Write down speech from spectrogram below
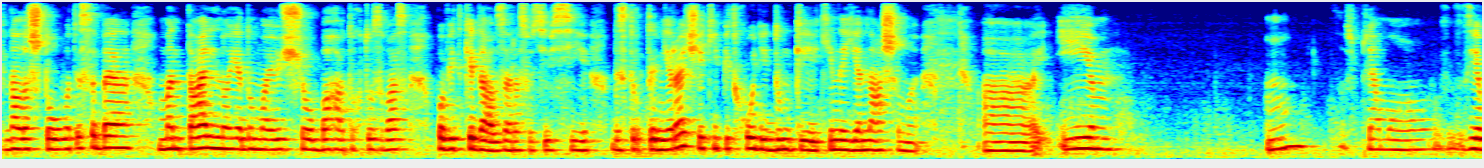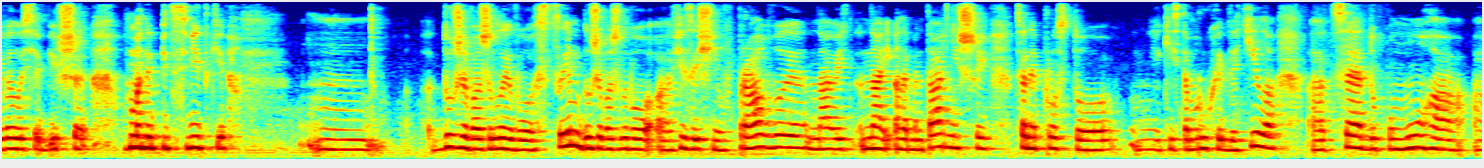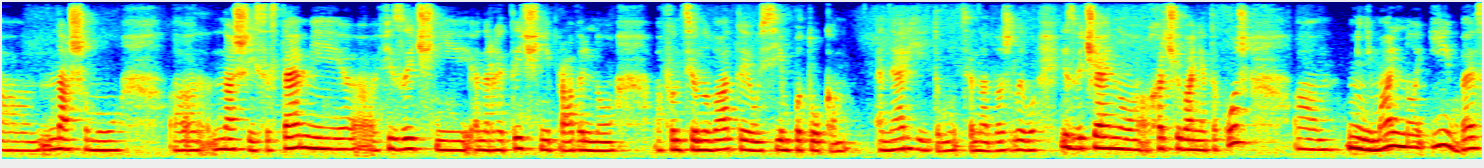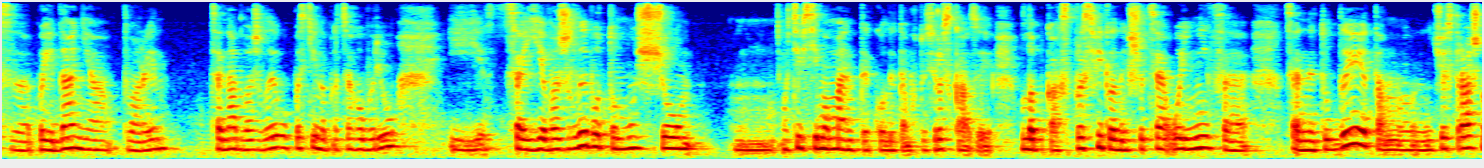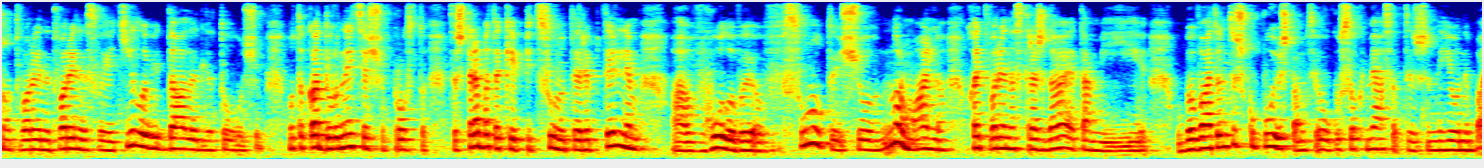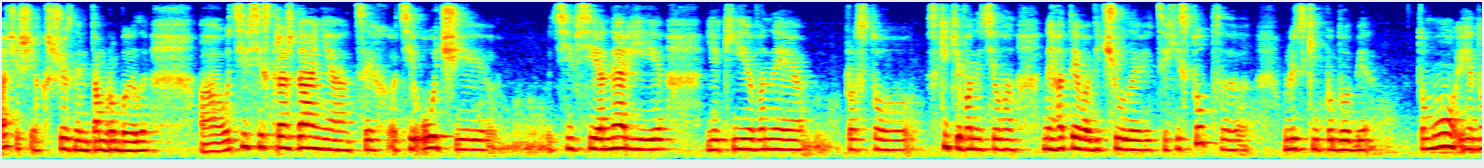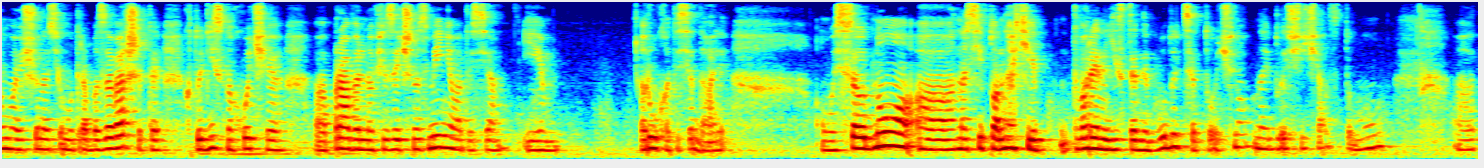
налаштовувати себе ментально. Я думаю, що багато хто з вас повідкидав зараз усі всі деструктивні речі, які підходять, думки, які не є нашими. І прямо з'явилося більше в мене підсвітки. Дуже важливо з цим, дуже важливо фізичні вправи, навіть найелементарніші. Це не просто якісь там рухи для тіла, це допомога нашому, нашій системі а, фізичній, енергетичній, правильно функціонувати усім потокам енергії, тому це надважливо. І, звичайно, харчування також мінімально і без поїдання тварин. Це надважливо. Постійно про це говорю. І це є важливо, тому що оці всі моменти, коли там хтось розказує в лапках з просвітлених, що це ой ні, це, це не туди, там нічого страшного, тварини, тварини своє тіло віддали для того, щоб ну така дурниця, що просто це ж треба таке підсунути рептильним а, в голови всунути, що нормально, хай тварина страждає там її вбивати. Ну ти ж купуєш там цього кусок м'яса, ти ж його не бачиш, як що з ним там робили. А Оці всі страждання, цих оці очі, ці всі енергії, які вони просто скільки вони цього негатива відчули від цих істот е, в людській подобі. Тому я думаю, що на цьому треба завершити, хто дійсно хоче е, правильно фізично змінюватися і рухатися далі. Ось все одно на цій планеті тварин їсти не будуть, це точно в найближчий час. Тому,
